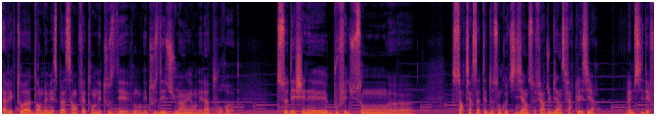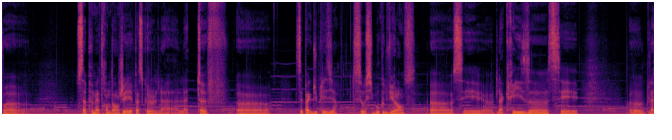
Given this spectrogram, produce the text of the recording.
avec toi dans le même espace et en fait on est tous des, on est tous des humains et on est là pour euh, se déchaîner, bouffer du son, euh, sortir sa tête de son quotidien, se faire du bien, se faire plaisir, même si des fois euh, ça peut mettre en danger parce que la, la teuf c'est pas que du plaisir, c'est aussi beaucoup de violence, c'est de la crise, c'est euh, de, la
